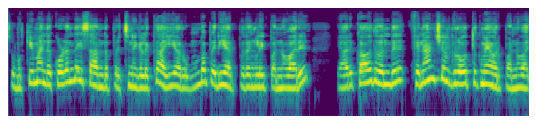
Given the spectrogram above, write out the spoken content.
ஸோ முக்கியமாக இந்த குழந்தை சார்ந்த பிரச்சனைகளுக்கு ஐயா ரொம்ப பெரிய அற்புதங்களை பண்ணுவார். யாருக்காவது வந்து ஃபினான்ஷியல் க்ரோத்துக்குமே அவர் பண்ணுவார்.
